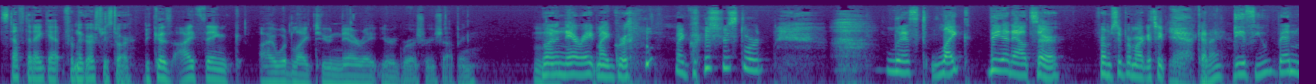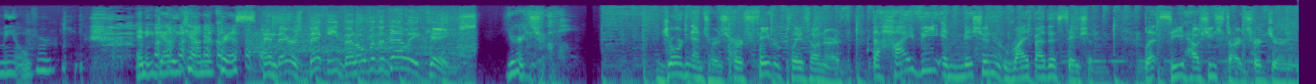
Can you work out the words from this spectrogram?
stuff that I get from the grocery store? because I think I would like to narrate your grocery shopping. You want to hmm. narrate my gro- my grocery store list like the announcer from Supermarket Sweep? Yeah, can I? If you bend me over any deli counter, Chris, And there's Becky bent over the deli case. You're in trouble. Jordan enters her favorite place on earth, the Hy-Vee in Mission right by the station. Let's see how she starts her journey.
